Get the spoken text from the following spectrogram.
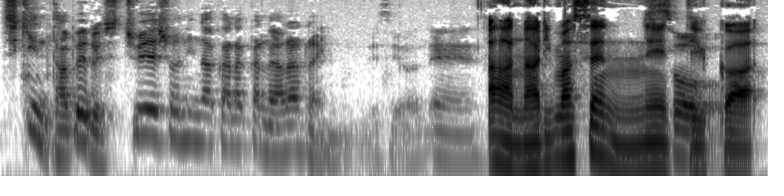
チキン食べるシチュエーションになかなかならないんですよね。ああ、なりませんねっていうか、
